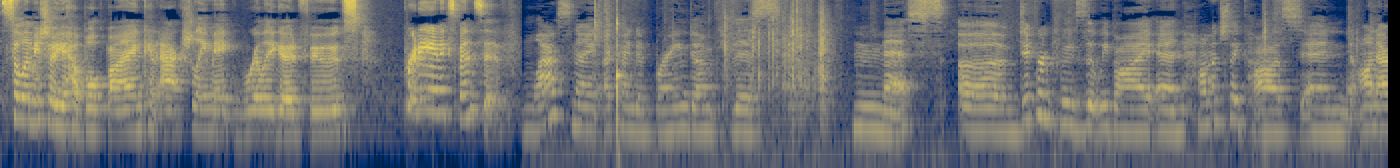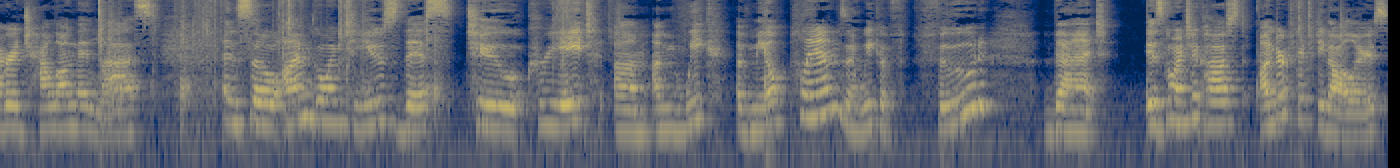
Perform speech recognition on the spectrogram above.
So let me show you how bulk buying can actually make really good foods pretty inexpensive. Last night I kind of brain dumped this mess of different foods that we buy and how much they cost and on average how long they last. And so I'm going to use this to create um, a week of meal plans and a week of food that is going to cost under $50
